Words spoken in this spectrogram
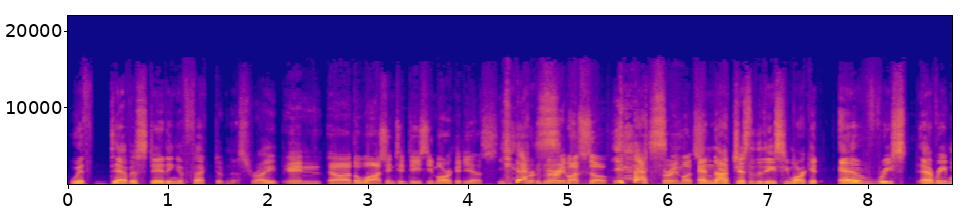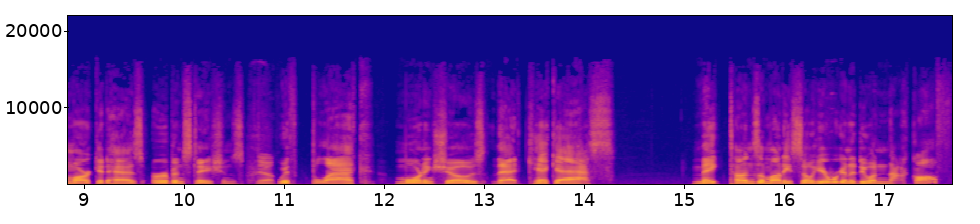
with devastating effectiveness, right? In uh, the Washington D.C. market, yes, yes, very much so. Yes, very much, so. and not just in the D.C. market. Every every market has urban stations yeah. with black morning shows that kick ass, make tons of money. So here we're going to do a knockoff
